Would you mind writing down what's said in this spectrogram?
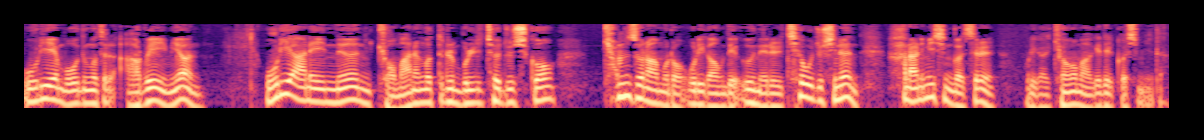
우리의 모든 것을 아뢰이면 우리 안에 있는 교만한 것들을 물리쳐 주시고 겸손함으로 우리 가운데 은혜를 채워 주시는 하나님이신 것을 우리가 경험하게 될 것입니다.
